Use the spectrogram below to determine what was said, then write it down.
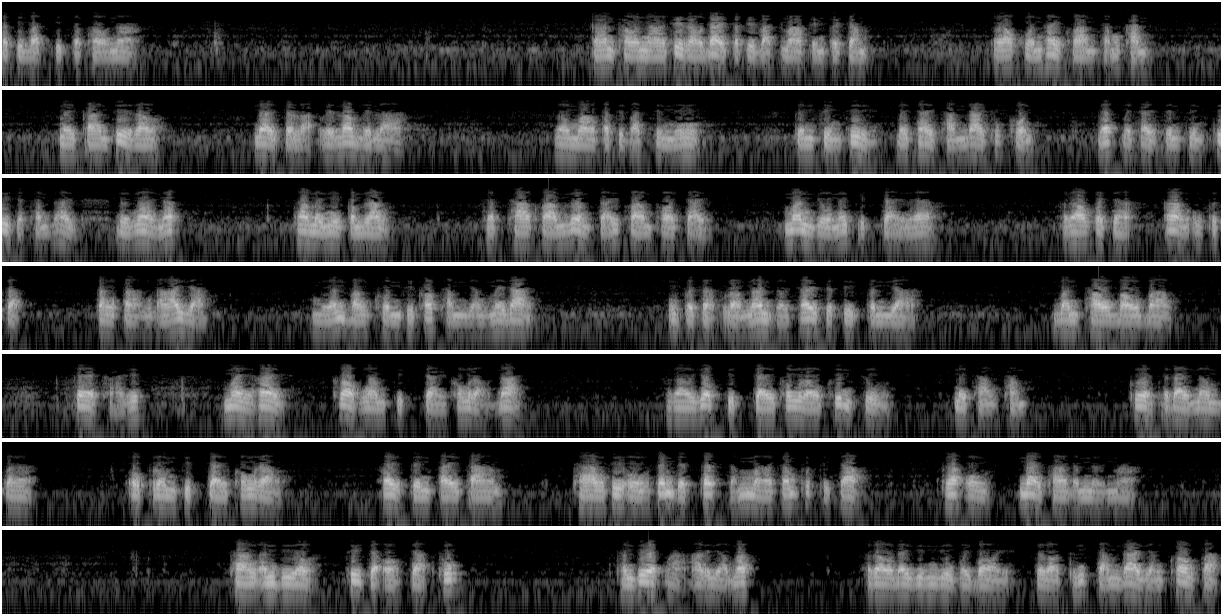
ปฏิบัติจิตภาวนาการภาวนาที่เราได้ปฏิบัติมาเป็นประจำ เราควรให้ความสำคัญ ในการที่เราได้สละเวลาเวลา เรามาปฏิบัติเช่นนี้ เป็นสิ่งที่ไม่ใช่ทำได้ทุกคน และไม่ใช่เป็นสิ่งที่จะทำได้โดยง่ายนัก ถ้าไม่มีกำลังศรัทธาความเลื่อมใสความพอใจ มั่นอยู่ในจิตใจแล้ว เราก็จะอ้างอุปสรรคต่างๆหลายอย่าง เหมือนบางคนที่เขาทำยังไม่ได้ อุปสรรคเหล่านั้นเราใช้สติปัญญา บรรเทาเบาบางแก้ไข ไม่ให้ครอบงำจิตใจของเราได้ เรายกจิตใจของเราขึ้นสู่ในทางธรรม เพื่อจะได้นำมาอบรมจิตใจของเรา ให้เป็นไปตามทางที่องค์สมเด็จพระสัมมาสัมพุทธเจ้า พระองค์ ได้พาดำเนินมา ทางอันเดียวที่จะออกจากทุกข์ท่านเรียกว่าอริยมรรคเราได้ยินอยู่บ่อยๆ ตลอดถึงจำได้อย่างคล่องปาก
